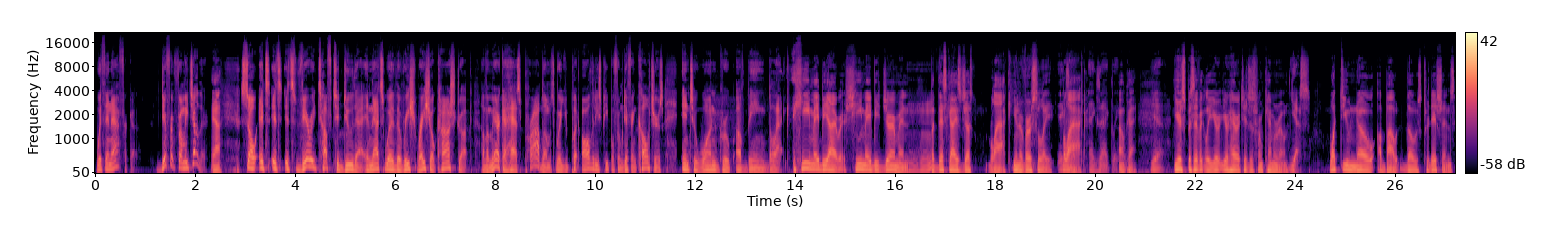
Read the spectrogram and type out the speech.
within Africa. Different from each other. Yeah. So it's it's it's very tough to do that, and that's where the racial construct of America has problems. Where you put all of these people from different cultures into one group of being black. He may be Irish, he may be German, Mm-hmm. but this guy's just black, universally black. Exactly. Okay. Yeah. You're specifically your your heritage is from Cameroon. Yes. What do you know about those traditions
